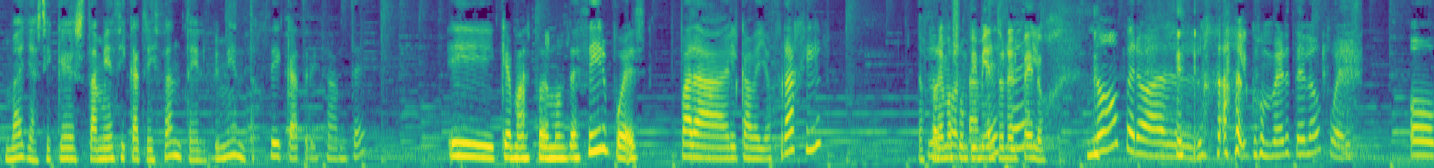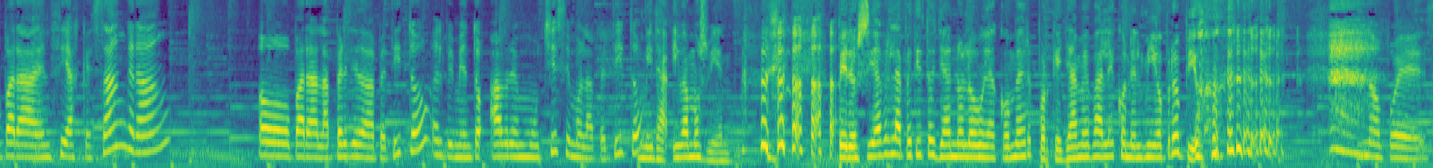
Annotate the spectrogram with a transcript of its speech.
Vaya, sí que es también cicatrizante el pimiento. cicatrizante. ¿Y qué más podemos decir? Pues para el cabello frágil. Nos ponemos un pimiento en el pelo. No, pero al, al comértelo, pues. O para encías que sangran. O para la pérdida de apetito. El pimiento abre muchísimo el apetito. Mira, íbamos bien. Pero si abre el apetito ya no lo voy a comer porque ya me vale con el mío propio. No, pues.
